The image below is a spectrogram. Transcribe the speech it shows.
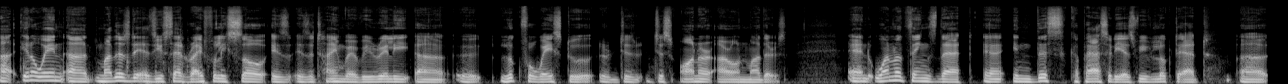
Uh, you know, Wayne, uh, Mother's Day, as you said, rightfully so, is, is a time where we really uh, uh look for ways to just honor our own mothers. And one of the things that, uh, in this capacity, as we've looked at uh,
